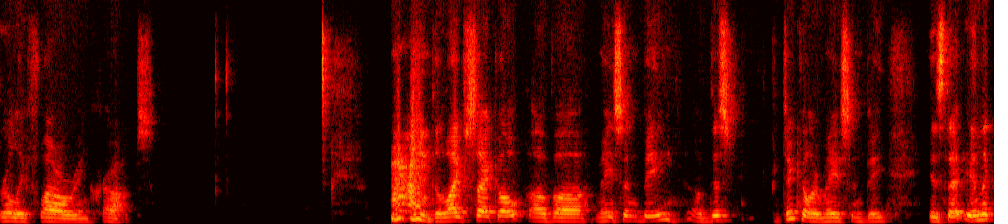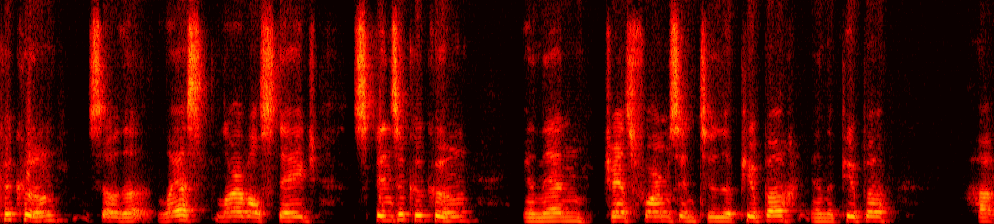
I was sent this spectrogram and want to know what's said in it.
early flowering crops. the life cycle of a mason bee, of this particular mason bee, is that in the cocoon, so the last larval stage spins a cocoon and then transforms into the pupa, and the pupa uh,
